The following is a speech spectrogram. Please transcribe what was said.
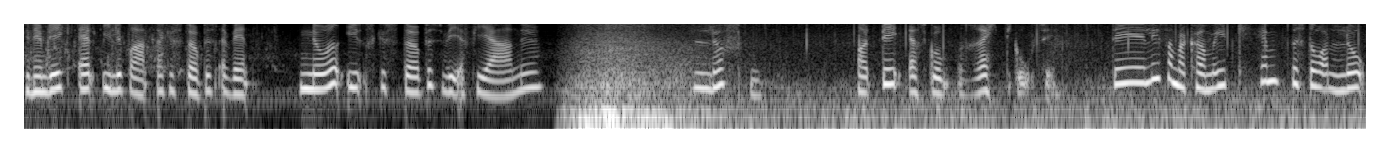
Det er nemlig ikke alt ildebrand, der kan stoppes af vand. Noget ild skal stoppes ved at fjerne luften. Og det er skum rigtig god til. Det er ligesom at komme i et kæmpe stort låg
